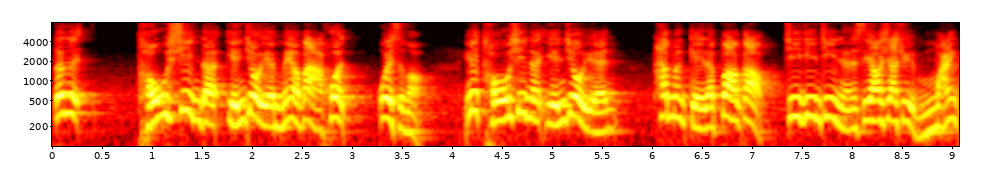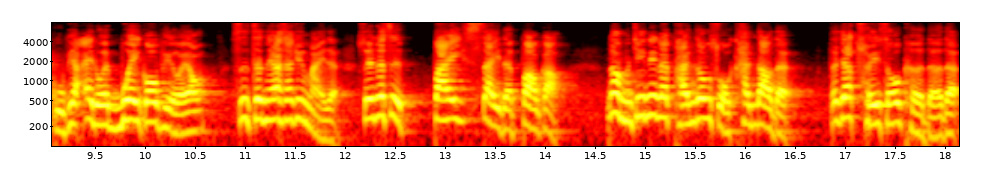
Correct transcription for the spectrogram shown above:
但是投信的研究员没有办法混，为什么？因为投信的研究员他们给的报告，基金经理人是要下去买股票，爱多买股票哦，是真的要下去买的，所以那是。掰赛的报告，那我们今天在盘中所看到的，大家垂手可得的，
